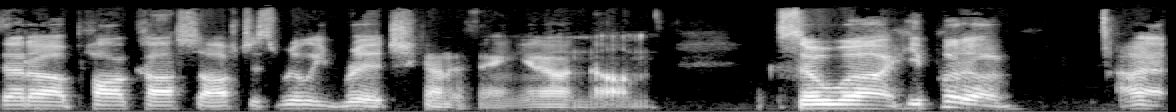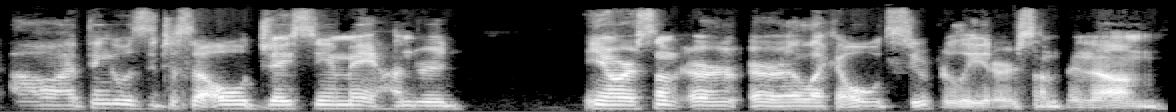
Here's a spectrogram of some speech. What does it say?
that uh paul Kossoff, just really rich kind of thing you know and um so uh he put a I, oh i think it was just an old jcm 800 you know or some or, or like an old super lead or something um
